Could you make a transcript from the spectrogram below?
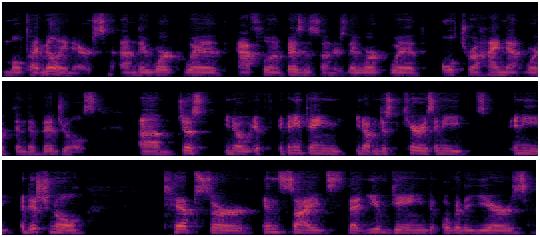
multimillionaires. Um, they work with affluent business owners. They work with ultra high net worth individuals. Um, just you know if, if anything you know i'm just curious any any additional tips or insights that you've gained over the years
